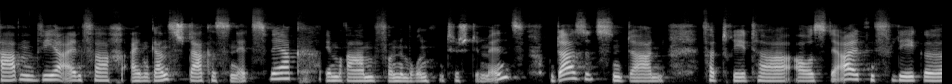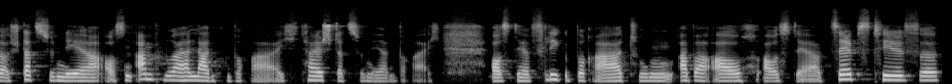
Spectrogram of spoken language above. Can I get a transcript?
haben wir einfach ein ganz starkes Netzwerk im Rahmen von einem runden Tisch Demenz. Und da sitzen dann Vertreter aus der Altenpflege, stationär, aus dem ambulanten Bereich, teilstationären Bereich, aus der Pflegeberatung, aber auch aus der Selbsthilfe.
